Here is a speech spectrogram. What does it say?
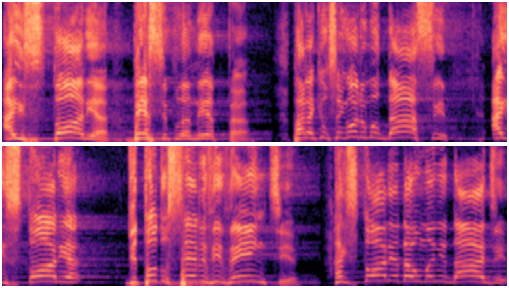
a história desse planeta, para que o Senhor mudasse a história de todo ser vivente, a história da humanidade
